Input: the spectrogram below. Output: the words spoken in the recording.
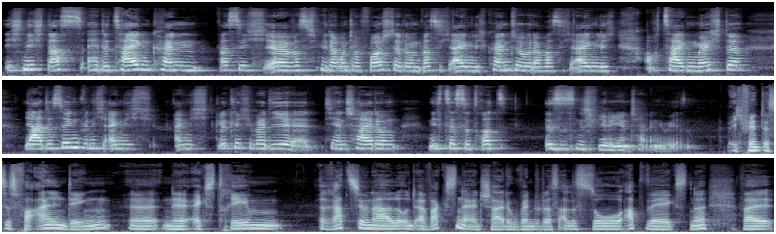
ich nicht das hätte zeigen können, was ich, äh, was ich mir darunter vorstelle und was ich eigentlich könnte oder was ich eigentlich auch zeigen möchte. Ja, deswegen bin ich eigentlich, eigentlich glücklich über die, die Entscheidung. Nichtsdestotrotz ist es eine schwierige Entscheidung gewesen. Ich finde, es ist vor allen Dingen äh, eine extrem rationale und erwachsene Entscheidung, wenn du das alles so abwägst, ne? Weil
